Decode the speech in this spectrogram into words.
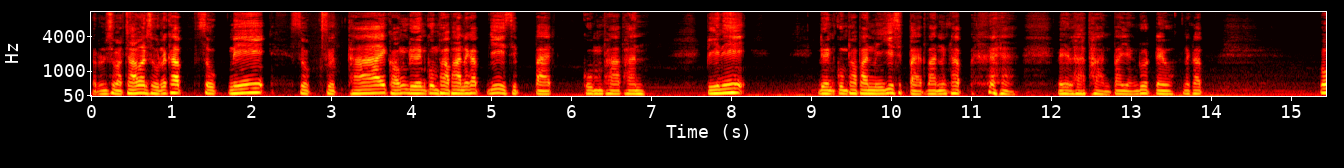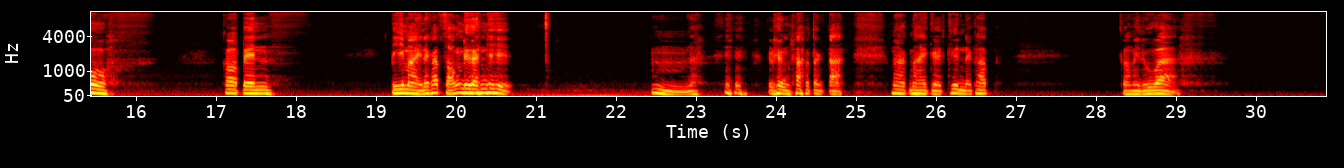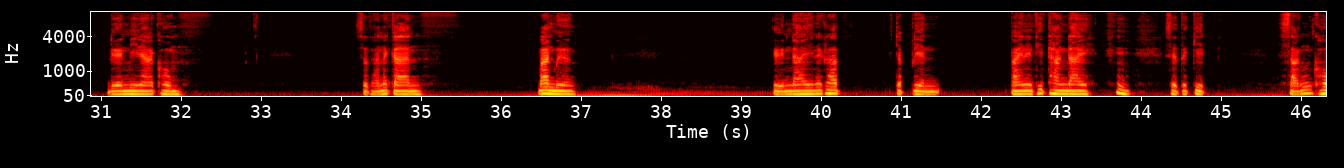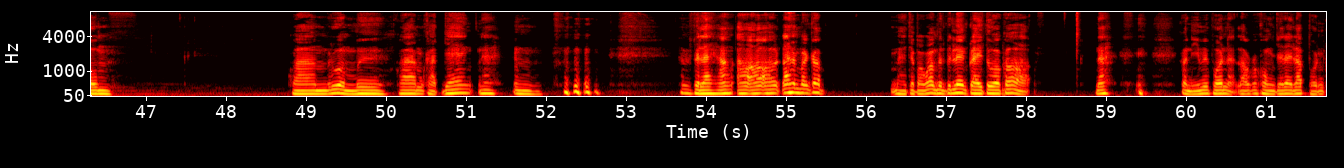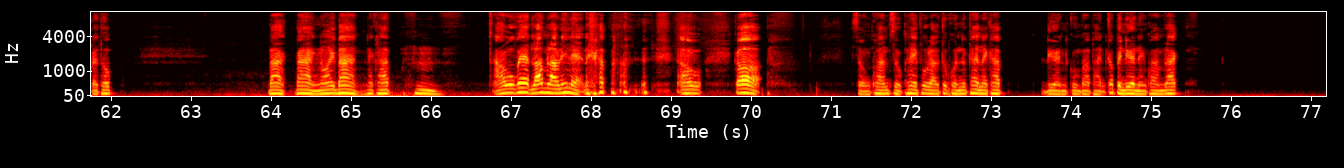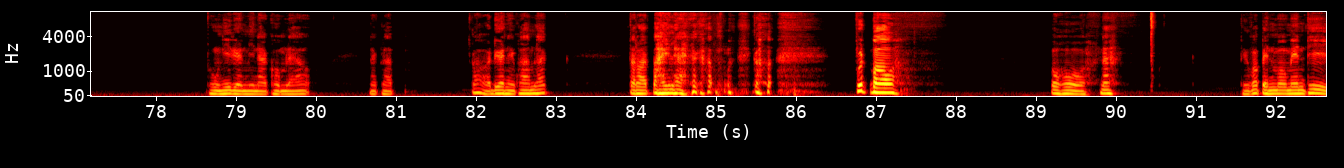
อรุณสวัสดิ์เช้าวันศุกร์นะครับ ศุกร์นี้ศุกร์สุดท้ายของเดือนกุมภาพันธ์นะครับ 28 กุมภาพันธ์ ปีนี้เดือนกุมภาพันธ์มี 28 วันนะครับ เวลาผ่านไปอย่างรวดเร็วนะครับ โอ้ ก็เป็นปีใหม่นะครับ สองเดือนนี่ อืมนะ เรื่องราวต่างๆ มากมายเกิดขึ้นนะครับ ก็ไม่รู้ว่า เดือนมีนาคม สถานการณ์ บ้านเมือง อื่นใดนะครับ จะเปลี่ยนไปในทิศทางใด เศรษฐกิจ สังคม ความร่วมมือ ความขัดแย้งนะอืมไม่เป็นไรเอาเอาเอาเอานั่นมันก็แหมจะบอกว่ามันเป็นเรื่องไกลตัวก็นะ ก็หนีไม่พ้นอะเราก็คงจะได้รับผลกระทบ บ้างบ้างน้อยบ้างนะครับเอาแวดล้อมเรานี่แหละนะครับ เอาก็ส่งความสุขให้พวกเราทุกคนทุกท่านนะครับ เดือนกุมภาพันธ์ก็เป็นเดือนแห่งความรักพรุ่งนี้เดือนมีนาคมแล้วนะครับ ก็เดือนแห่งความรัก ตลอดไปแหละนะครับ ก็ฟุตบอล โอ้โหนะ ถือว่าเป็นโมเมนต์ที่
